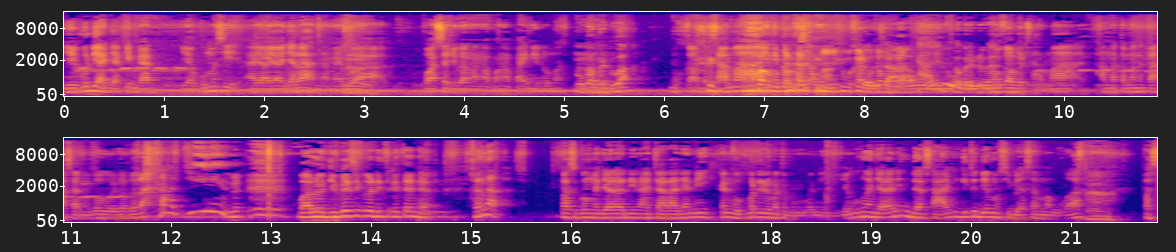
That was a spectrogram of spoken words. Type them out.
Ya gue diajakin kan. Ya gue masih ayo ayo aja lah. Namanya gue puasa juga nggak ngapa-ngapain di rumah. Buka berdua? Buka bersama. Ini buka bener. bersama. nih, bukan buka Bersama. berdua. kali buka berdua. Buka bersama sama teman kelasan gue gue bilang anjing. Malu juga sih gue diceritain ya. Karena pas gue ngejalanin acaranya nih kan bukber di rumah temen gue nih. Ya gue ngejalanin biasa aja gitu. Dia masih biasa sama gue nah, pas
